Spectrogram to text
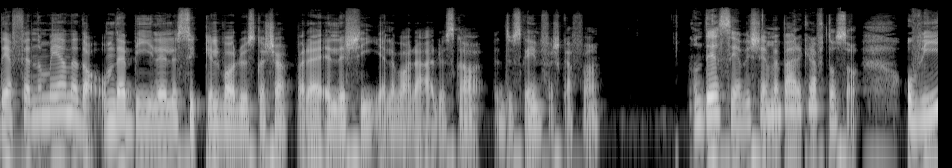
det fenomenet, da. Om det er bil eller sykkel, hva du skal kjøpe det, eller ski, eller hva det er du skal, du skal innforskaffe. Og det ser vi skjer med bærekraft også. Og vi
